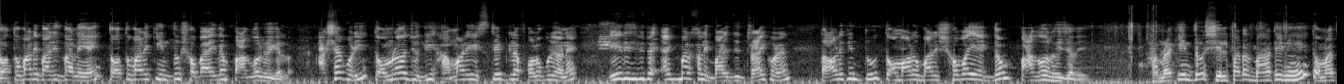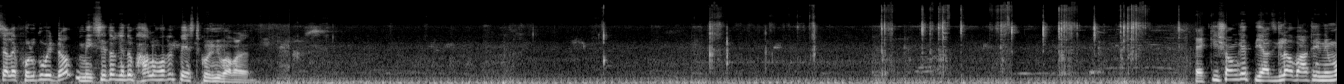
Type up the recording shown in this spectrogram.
যতবারই বাড়িতে বানিয়ে ততবারই কিন্তু সবাই একদম পাগল হয়ে গেল। আশা করি তোমরাও যদি আমার এই স্টেপগুলো ফলো করে আনে, এই রেসিপিটা একবার খালি বাড়িতে ট্রাই করেন তাহলে কিন্তু তোমারও বাড়ির সবাই একদম পাগল হয়ে যাবে। আমরা কিন্তু শিলপাটার বাহাটি নিয়ে তোমরা চাইলে ফুলকপিটা মিক্সিতেও কিন্তু ভালোভাবে পেস্ট করে নিবা পারেন একই সঙ্গে পেঁয়াজগুলাও বাটি নিব।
